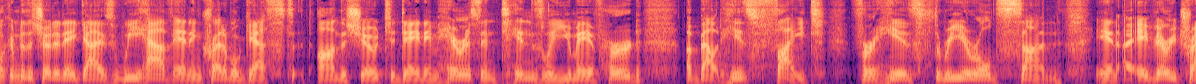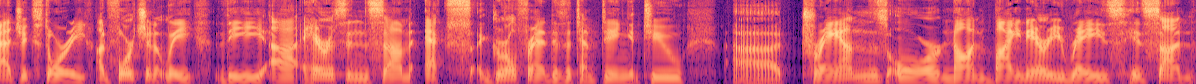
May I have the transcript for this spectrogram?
Welcome to the show today, guys. We have an incredible guest on the show today named Harrison Tinsley. You may have heard about his fight for his three year old son and a, a, very tragic story. Unfortunately, the uh, Harrison's um, ex girlfriend is attempting to. Uh, trans or non binary raise his son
